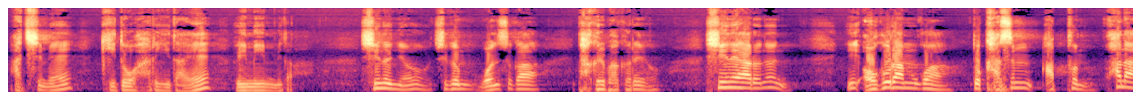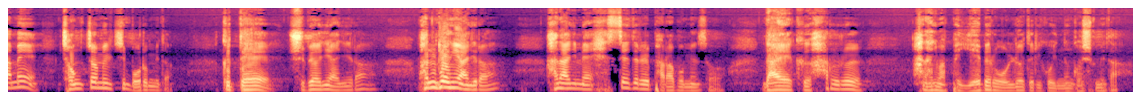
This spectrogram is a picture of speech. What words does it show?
아침에 기도하리이다의 의미입니다. 시는요, 지금 원수가 바글바글해요. 시인의 하루는 이 억울함과 또 가슴 아픔, 화남의 정점일지 모릅니다. 그때 주변이 아니라, 환경이 아니라 하나님의 햇새들을 바라보면서 나의 그 하루를 하나님 앞에 예배로 올려드리고 있는 것입니다.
